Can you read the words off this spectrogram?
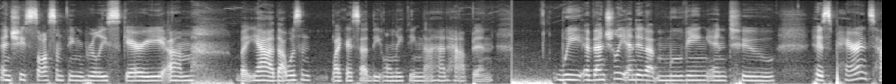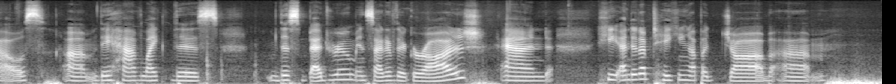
and she saw something really scary. Um, but yeah, that wasn't like I said the only thing that had happened. We eventually ended up moving into his parents' house. Um, they have like this this bedroom inside of their garage and he ended up taking up a job um,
